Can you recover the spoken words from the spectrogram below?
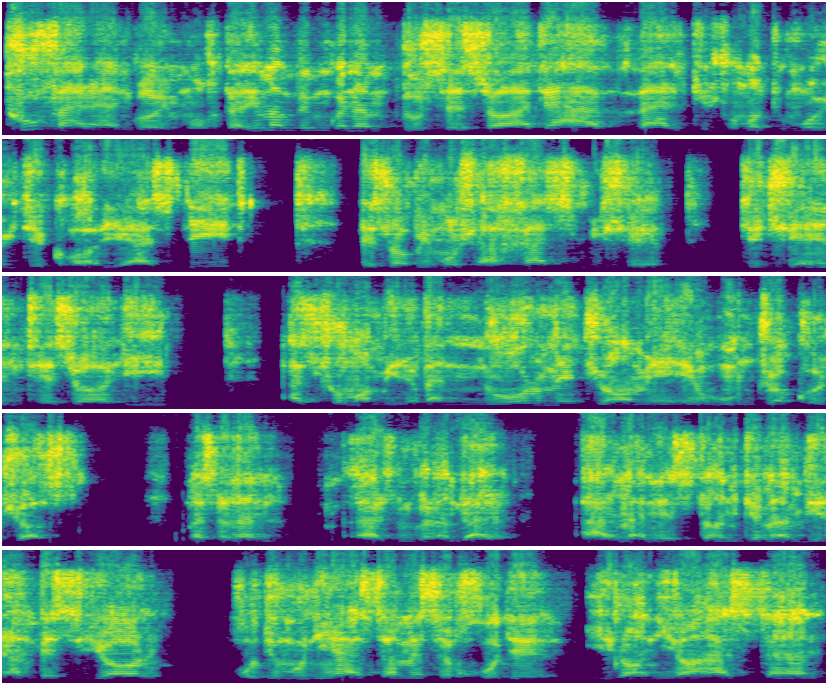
تو فرهنگ های مختلف من فکر کنم دو سه ساعت اول که شما تو محیط کاری هستید حسابی مشخص میشه که چه انتظاری از شما میره و نرم جامعه اونجا کجاست. مثلا ارز می‌کنم در ارمنستان که من میرم بسیار خودمونی هستن مثل خود ایرانی هستن.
